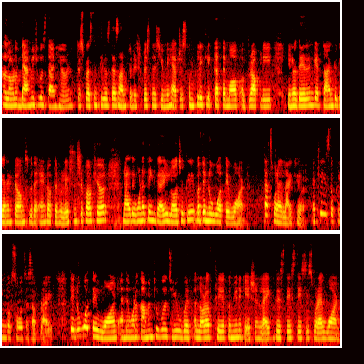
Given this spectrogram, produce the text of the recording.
a lot of damage was done here. This person feels there's unfinished business. You may have just completely cut them off abruptly. You know, they didn't get time to get in terms with the end of the relationship out here. Now they want to think very logically, but they know what they want. That's what I like here. At least the King of Swords is upright. They know what they want and they want to come in towards you with a lot of clear communication like this, this, this is what I want.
